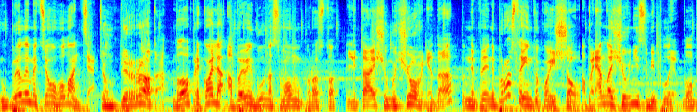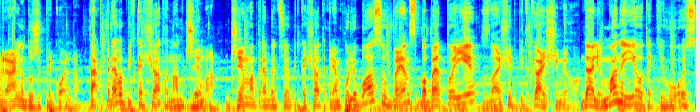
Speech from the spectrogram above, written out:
Убили ми цього голландця, цього пірата. Було б прикольно, аби він був на своєму просто літаючому човні, да? Не, не просто він такий йшов, а прямо на човні собі плив. Було б реально дуже прикольно. Так, треба підкачати нам Джима. Джима треба цього підкачати прямо по любасу. Бенс, бабето є, значить підкачимо його. Далі, в мене є отакі ось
